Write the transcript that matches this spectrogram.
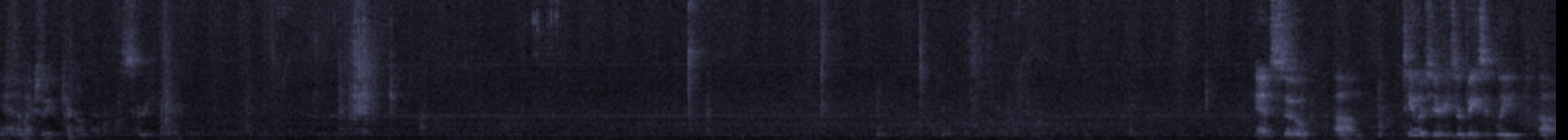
And I'm actually going to turn on the screen here. And so Taylor series are basically um,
